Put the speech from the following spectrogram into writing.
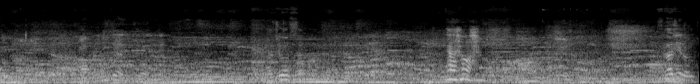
혼자 안 찍었네? 다 찍었어. 아, 사진 엄청.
